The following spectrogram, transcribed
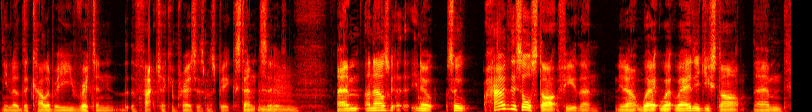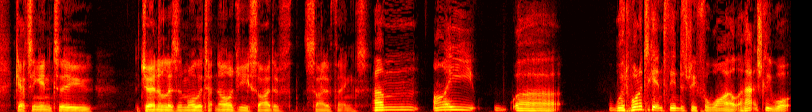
you know the caliber you've written, the fact checking process must be extensive. Mm. Um, and I was, you know, so how did this all start for you then? You know, where where, where did you start um, getting into journalism or the technology side of side of things? Um, I uh, would wanted to get into the industry for a while, and actually, what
